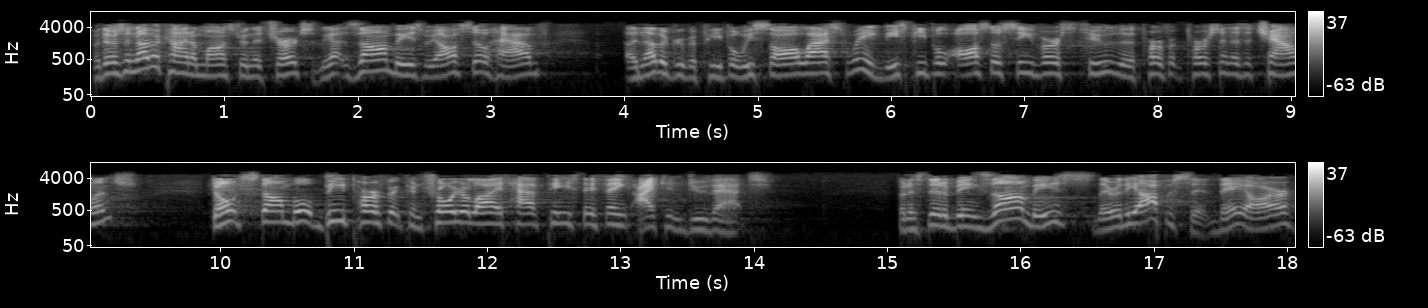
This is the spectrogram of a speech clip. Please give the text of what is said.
But there's another kind of monster in the church. We got zombies. We also have another group of people we saw last week. These people also see verse 2, the perfect person, as a challenge. Don't stumble, be perfect, control your life, have peace. They think, I can do that. But instead of being zombies, they're the opposite. They are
